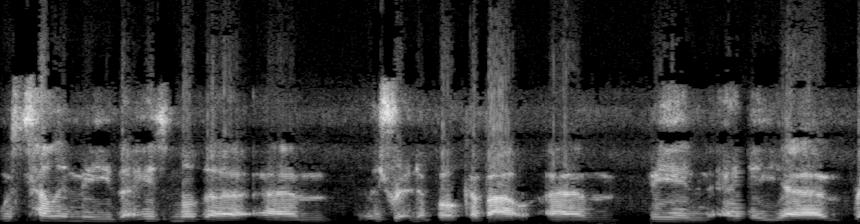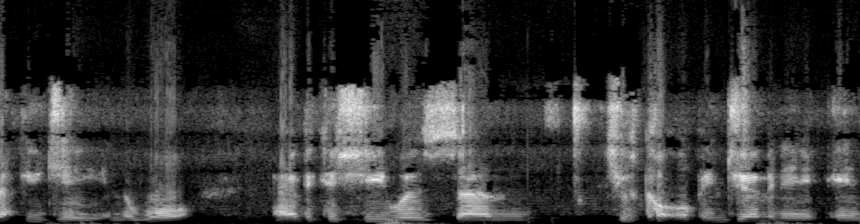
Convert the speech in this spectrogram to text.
was telling me that his mother um, has written a book about um, being a um, refugee in the war, uh, because she was um, she was caught up in Germany in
